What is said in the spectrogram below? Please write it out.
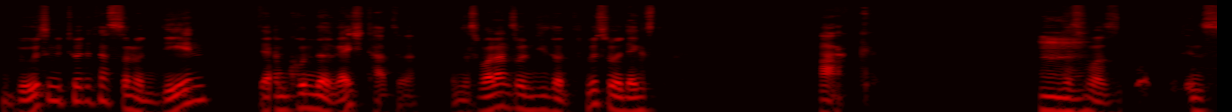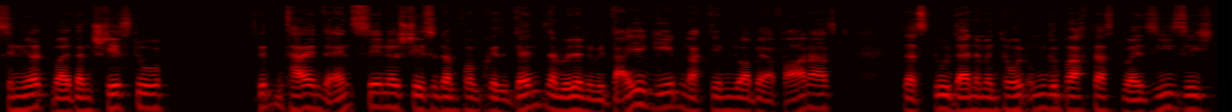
den Bösen getötet hast, sondern den, der im Grunde recht hatte. Und das war dann so in dieser Twist, wo du denkst, fuck. Mhm. Das war so gut inszeniert, weil dann stehst du dritten Teil in der Endszene stehst du dann vom Präsidenten, der will dir eine Medaille geben, nachdem du aber erfahren hast, dass du deine Mentorin umgebracht hast, weil sie sich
